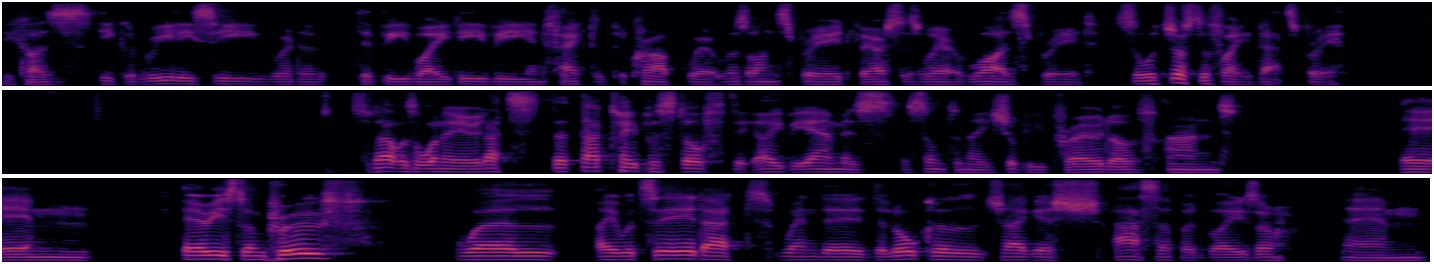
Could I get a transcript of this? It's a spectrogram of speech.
because he could really see where the, the BYDV infected the crop where it was unsprayed versus where it was sprayed. So it justified that spray. So that was one area. That's that, that type of stuff. The IPM is something I should be proud of. And um, areas to improve. Well, I would say that when the, the local Teagasc ASSAP advisor um,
